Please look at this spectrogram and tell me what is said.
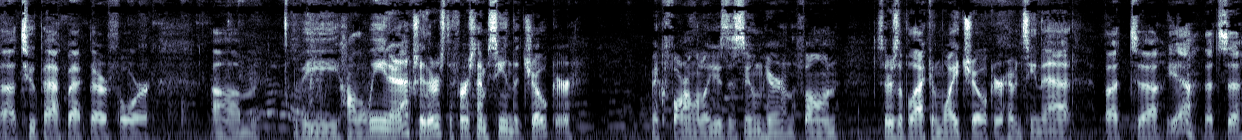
Uh, two pack back there for um, the Halloween. And actually, there's the first time seeing the Joker. McFarlane, I'll use the zoom here on the phone. So there's a black and white Joker. Haven't seen that. But uh, yeah, that's uh,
